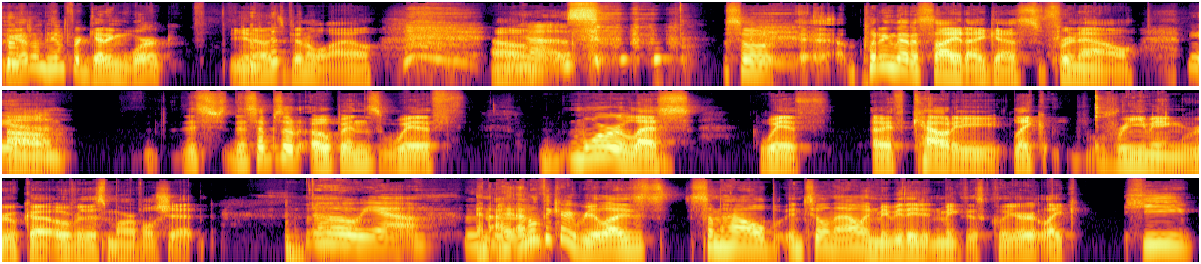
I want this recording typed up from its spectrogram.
good on him for getting work. You know, it's been a while. Um, yes. So, uh, putting that aside, I guess for now, yeah. um, this this episode opens with more or less with with Cowdy like reaming Ruka over this Marvel shit. Oh yeah. And I, I don't Mhm. think I realized somehow until now, and maybe they didn't make this clear. Like he,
